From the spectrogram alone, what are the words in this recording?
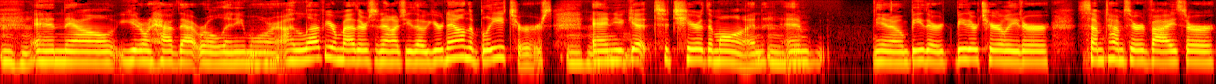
Mm-hmm. And now you don't have that role anymore. I love your mother's analogy though. You're now in the bleachers and you get to cheer them on and you know be their be their cheerleader sometimes their advisor.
